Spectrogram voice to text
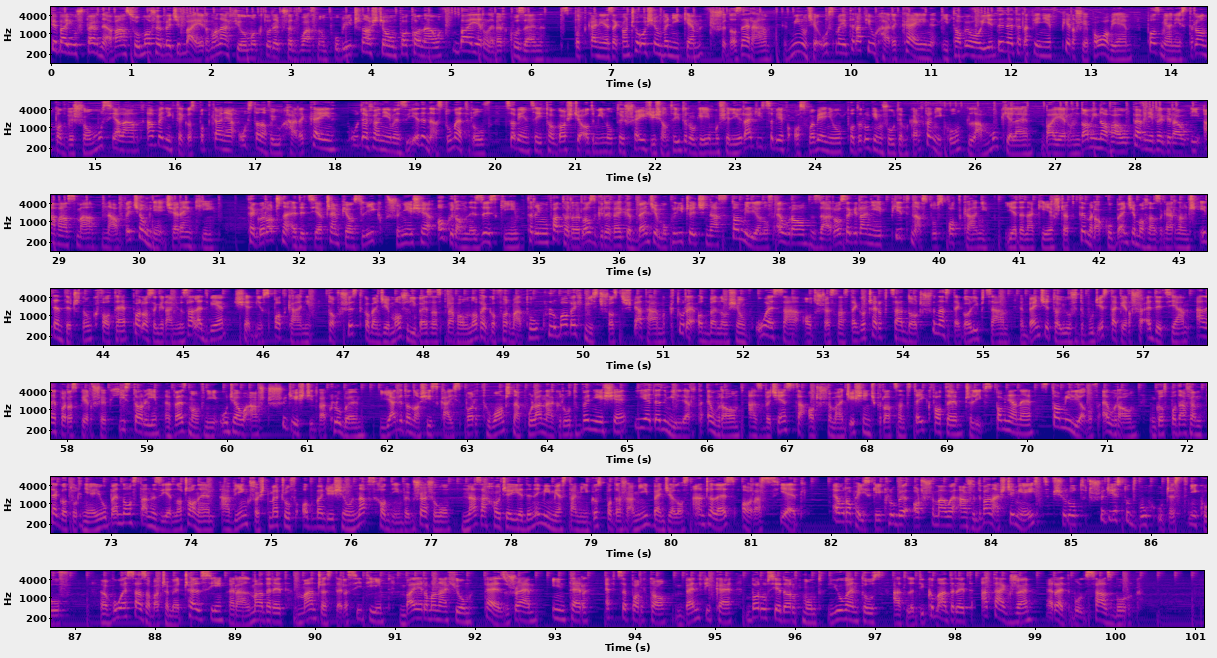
Chyba już pewny awansu może być Bayer Monachium, który przed własną publicznością pokonał Bayer Leverkusen. Spotkanie zakończyło się wynikiem 3 do 0. W minucie 8 trafił Harry Kane i to było jedyne trafienie w pierwszej połowie. Po zmianie stron podwyższył Musiala, a wynik tego spotkania ustanowił Harry Kane uderzeniem z 11 metrów. Co więcej, to goście od minuty 62 musieli radzić sobie w osłabieniu po drugim żółtym kartoniku dla Mukiele. Bayern dominował, pewnie wygrał i awans ma na wyciągnięcie ręki. Tegoroczna edycja Champions League przyniesie ogromne zyski. Triumfator rozgrywek będzie mógł liczyć na 100 milionów euro za rozegranie 15 spotkań. Jednak jeszcze w tym roku będzie można zgarnąć identyczną kwotę po rozegraniu zaledwie 7 spotkań. To wszystko będzie możliwe za sprawą nowego formatu klubowych Mistrzostw Świata, które odbędą się w USA od 16 czerwca do 13 lipca. Będzie to już 21 edycja, ale po raz pierwszy w historii wezmą w niej udział aż 32 kluby. Jak donosi Sky Sport, łączna pula nagród wyniesie 1 miliard euro, a zwycięzca otrzyma 10% tej kwoty, czyli wspomniane 100 milionów euro. Gospodarzem tego turnieju będą Stany Zjednoczone, a większość meczów odbędzie się na wschodnim wybrzeżu. Na zachodzie jedynymi miastami gospodarzami będzie Los Angeles oraz Seattle. Europejskie kluby otrzymały aż 12 miejsc wśród 32 uczestników. W USA zobaczymy Chelsea, Real Madrid, Manchester City, Bayern Monachium, PSG, Inter, FC Porto, Benfica, Borussia Dortmund, Juventus, Atletico Madryt, a także Red Bull Salzburg.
